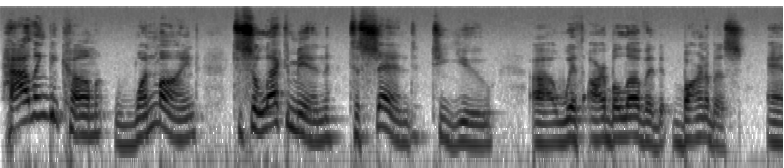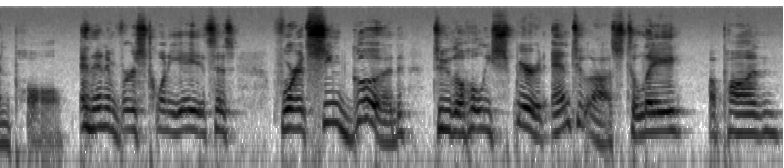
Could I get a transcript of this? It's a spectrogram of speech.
having become one mind, to select men to send to you uh, with our beloved Barnabas and Paul. And then in verse 28, it says, For it seemed good to the Holy Spirit and to us to lay upon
